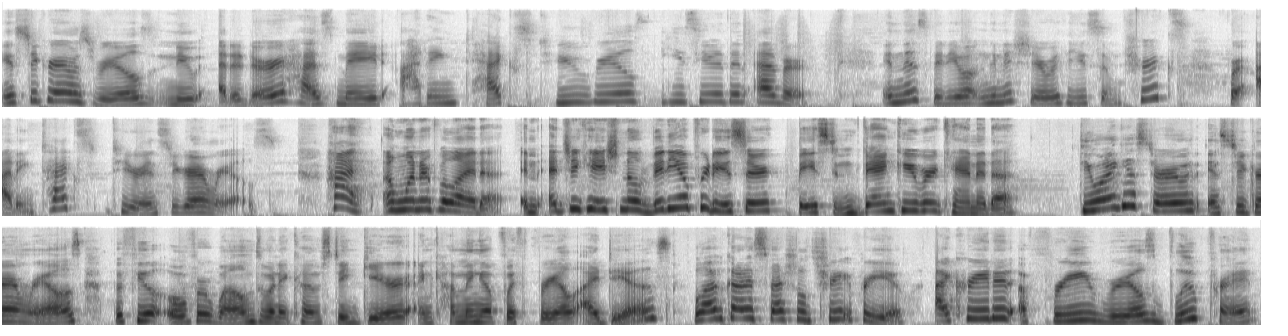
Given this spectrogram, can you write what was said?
Instagram's Reels new editor has made adding text to Reels easier than ever. In this video, I'm going to share with you some tricks for adding text to your Instagram Reels. Hi, I'm Wonderful Ida, an educational video producer based in Vancouver, Canada. Do you want to get started with Instagram Reels but feel overwhelmed when it comes to gear and coming up with Reel ideas? Well, I've got a special treat for you. I created a free Reels blueprint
